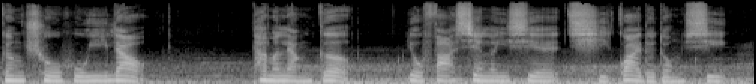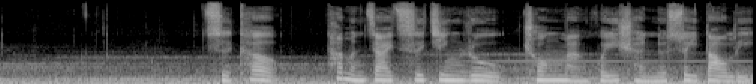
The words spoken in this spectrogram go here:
更出乎意料。他们两个又发现了一些奇怪的东西。此刻，他们再次进入充满灰尘的隧道里。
